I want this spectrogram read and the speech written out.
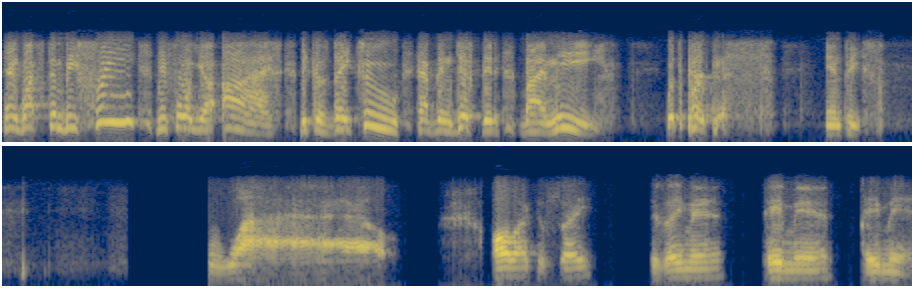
And watch them be free before your eyes, because they too have been gifted by me with purpose. In peace. Wow. All I can say is amen, amen, amen.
